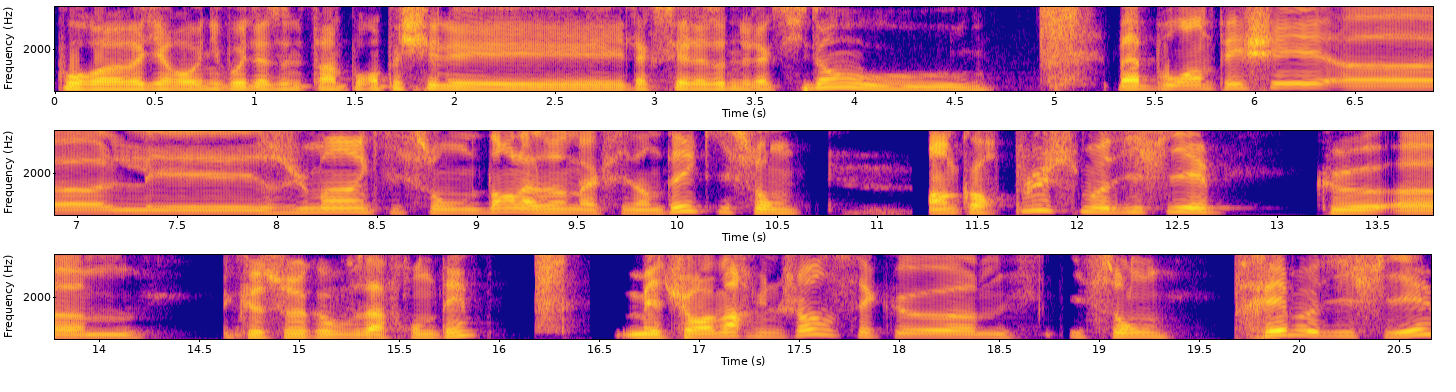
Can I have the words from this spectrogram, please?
Pour, dire, au niveau de la zone, enfin, pour empêcher les... l'accès à la zone de l'accident ou? Bah, pour empêcher euh, les humains qui sont dans la zone accidentée, qui sont encore plus modifiés que, euh, que ceux que vous affrontez. Mais tu remarques une chose, c'est que euh, ils sont très modifiés.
